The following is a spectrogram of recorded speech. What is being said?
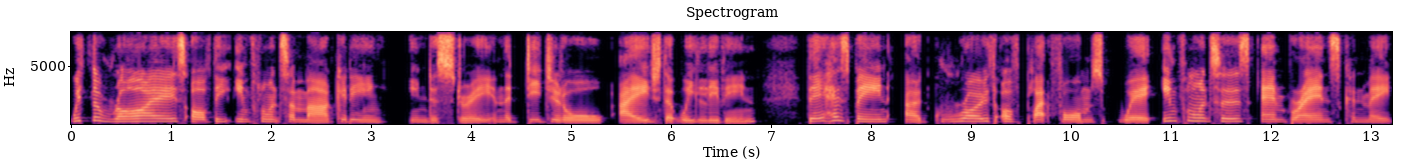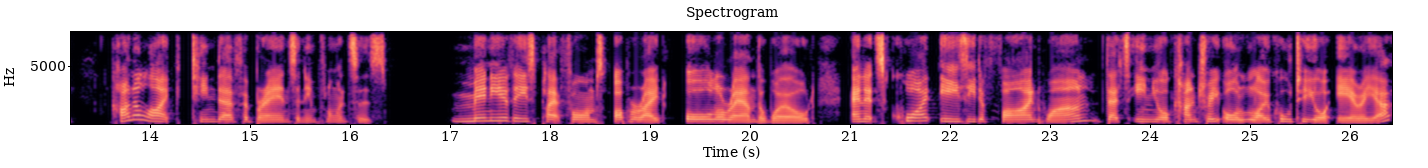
With the rise of the influencer marketing industry and the digital age that we live in, there has been a growth of platforms where influencers and brands can meet, kind of like Tinder for brands and influencers. Many of these platforms operate all around the world, and it's quite easy to find one that's in your country or local to your area.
